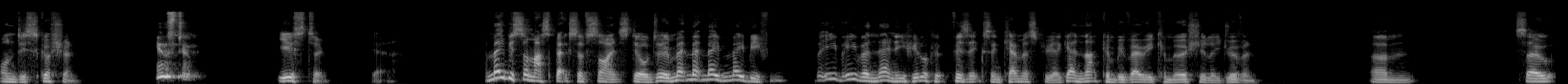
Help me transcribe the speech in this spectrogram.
on discussion. Used to. Used to, yeah. And maybe some aspects of science still do. Maybe, maybe, but even then, if you look at physics and chemistry, again, that can be very commercially driven. Um, so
